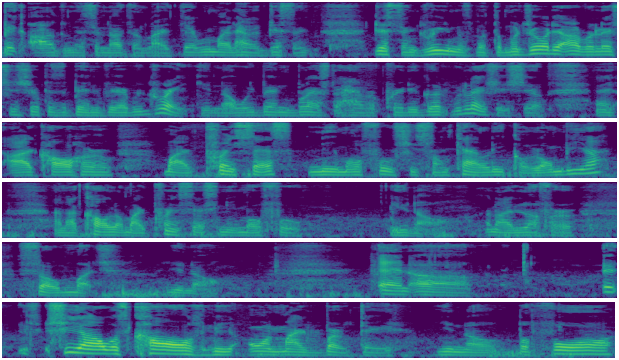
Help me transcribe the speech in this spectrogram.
big arguments or nothing like that. We might have had dis- disagreements, but the majority of our relationship has been very great. You know, we've been blessed to have a pretty good relationship. And I call her my princess Nemo Fu. She's from Cali, Colombia, and I call her my princess Nemo Fu. You know, and I love her so much. You know, and uh, it, she always calls me on my birthday you know, before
